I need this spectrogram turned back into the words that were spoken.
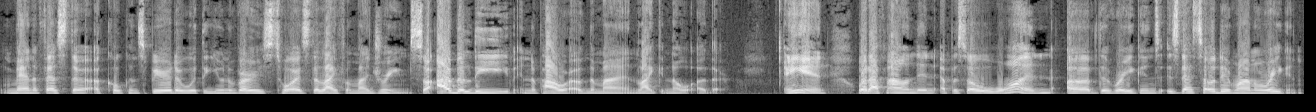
manifester, a co conspirator with the universe towards the life of my dreams. So I believe in the power of the mind like no other. And what I found in episode one of the Reagans is that so did Ronald Reagan.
